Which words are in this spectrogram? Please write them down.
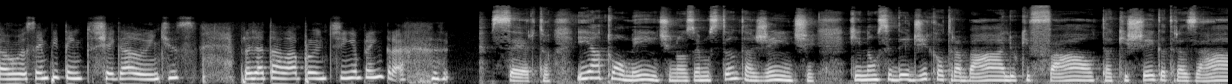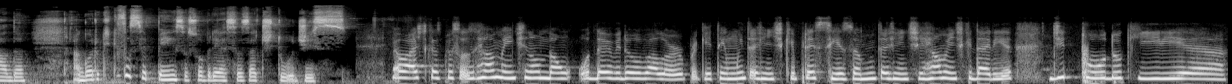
Então eu sempre tento chegar antes para já estar tá lá prontinha para entrar. Certo. E atualmente nós vemos tanta gente que não se dedica ao trabalho, que falta, que chega atrasada. Agora, o que, que você pensa sobre essas atitudes? Eu acho que as pessoas realmente não dão o devido valor, porque tem muita gente que precisa, muita gente realmente que daria de tudo, que iria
